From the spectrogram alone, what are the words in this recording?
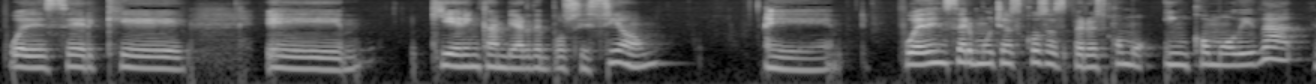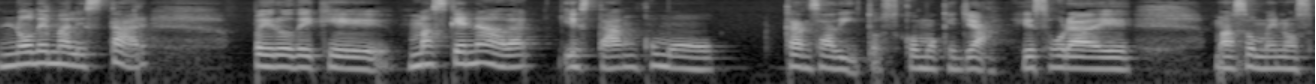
puede ser que eh, quieren cambiar de posición. Eh, Pueden ser muchas cosas, pero es como incomodidad, no de malestar, pero de que más que nada están como cansaditos, como que ya es hora de más o menos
